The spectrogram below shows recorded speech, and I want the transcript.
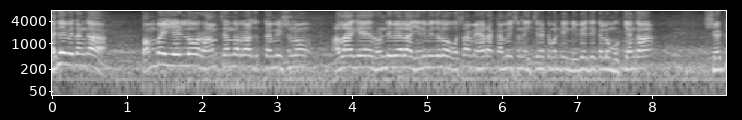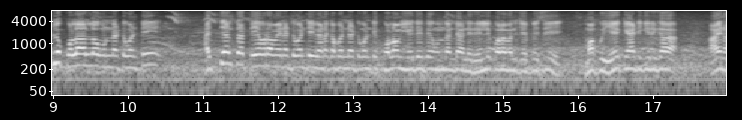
అదేవిధంగా తొంభై ఏడులో రామచంద్రరాజు కమిషను అలాగే రెండు వేల ఎనిమిదిలో ఉషా మెహ్రా కమిషన్ ఇచ్చినటువంటి నివేదికలు ముఖ్యంగా షెడ్లు కులాల్లో ఉన్నటువంటి అత్యంత తీవ్రమైనటువంటి వెనకబడినటువంటి కులం ఏదైతే ఉందంటే అని రెల్లి కులం అని చెప్పేసి మాకు ఏ కేటగిరీగా ఆయన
